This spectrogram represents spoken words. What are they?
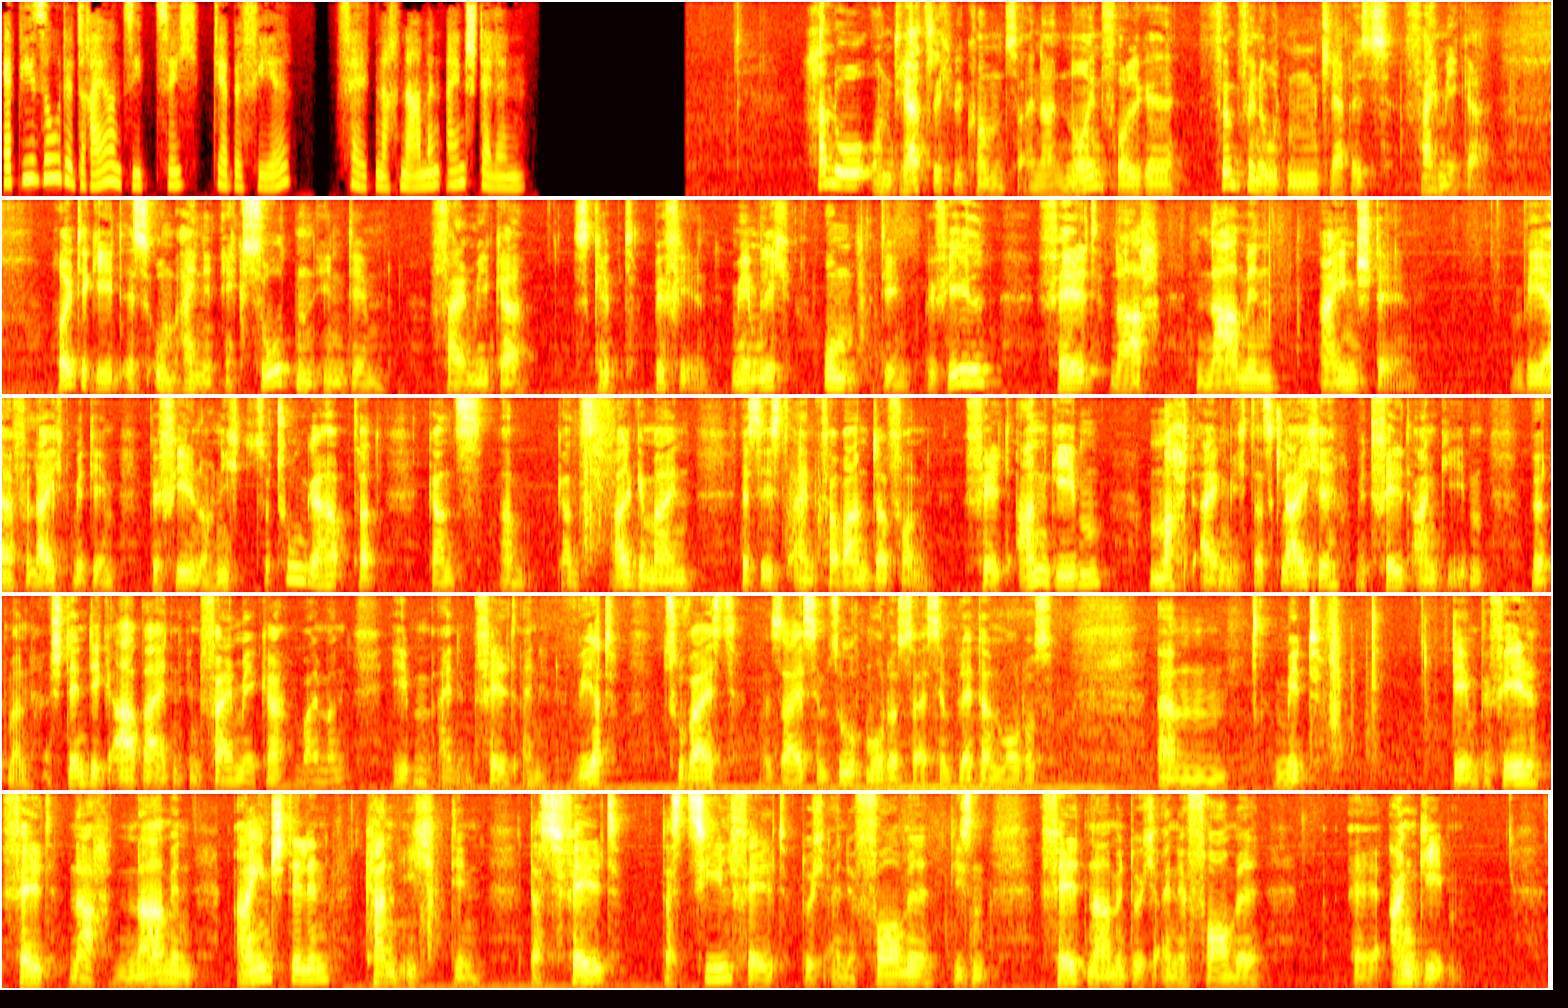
Episode 73, der Befehl, Feld nach Namen einstellen. Hallo und herzlich willkommen zu einer neuen Folge 5 Minuten Claris FileMaker. Heute geht es um einen Exoten in dem FileMaker Skript Befehlen, nämlich um den Befehl Feld nach Namen einstellen. Wer vielleicht mit dem Befehl noch nichts zu tun gehabt hat, ganz, ähm, ganz allgemein, es ist ein Verwandter von Feld angeben, macht eigentlich das gleiche. Mit Feld angeben wird man ständig arbeiten in FileMaker, weil man eben einem Feld einen Wert zuweist, sei es im Suchmodus, sei es im Blätternmodus. Ähm, mit dem Befehl Feld nach Namen einstellen kann ich den, das Feld, das Zielfeld durch eine Formel, diesen Feldnamen durch eine Formel äh, angeben.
